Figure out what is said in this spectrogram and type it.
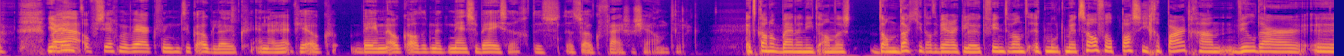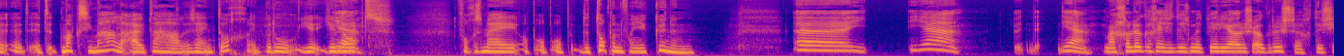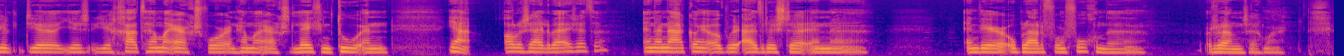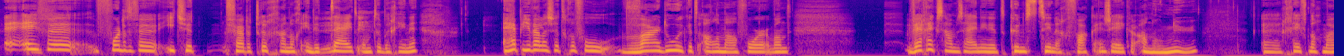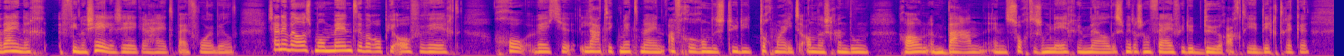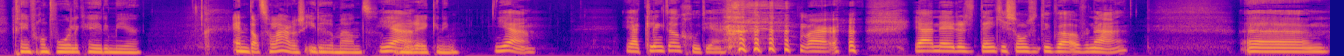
maar ja, op zich, mijn werk vind ik natuurlijk ook leuk. En daar heb je ook, ben je ook altijd met mensen bezig. Dus dat is ook vrij sociaal natuurlijk. Het kan ook bijna niet anders dan dat je dat werk leuk vindt. Want het moet met zoveel passie gepaard gaan... wil daar eh, het, het, het maximale uit te halen zijn, toch? Ik bedoel, je, je Ja. loopt volgens mij op, op, op de toppen van je kunnen. Eh, ja. ja, maar gelukkig is het dus met periodes ook rustig. Dus je, je, je, je gaat helemaal ergens voor en helemaal ergens het leven naartoe. En ja, alle zeilen bijzetten. En daarna kan je ook weer uitrusten en, eh, en weer opladen voor een volgende run, zeg maar. Even, voordat we ietsje verder teruggaan nog in de tijd om te beginnen. Heb je wel eens het gevoel, waar doe ik het allemaal voor? Want werkzaam zijn in het kunstzinnig vak, en zeker anno nu... eh, geeft nog maar weinig financiële zekerheid, bijvoorbeeld. Zijn er wel eens momenten waarop je overweegt... goh, weet je, laat ik met mijn afgeronde studie toch maar iets anders gaan doen. Gewoon een baan en s ochtends om negen uur melden... 's middags om vijf uur de deur achter je dichttrekken. Geen verantwoordelijkheden meer. En dat salaris iedere maand Ja. op mijn rekening. Ja. Ja, klinkt ook goed, ja. maar ja, nee, daar denk je soms natuurlijk wel over na. Ehm,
